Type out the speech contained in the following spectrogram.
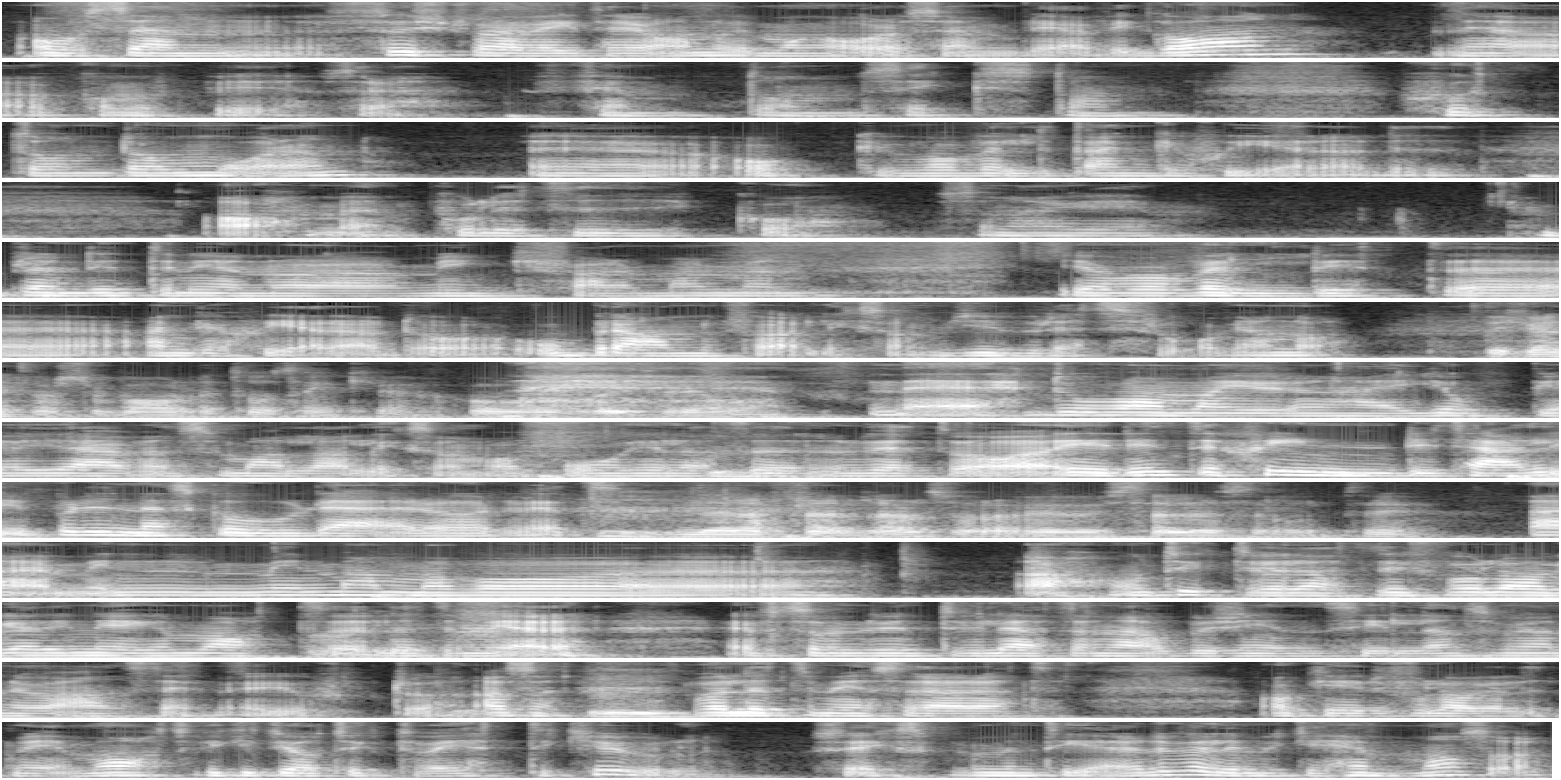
Och sen, först var jag vegetarian i många år och sen blev jag vegan när jag kom upp i sådär 15, 16, 17 de åren. Uh, och var väldigt engagerad i ja, med politik och sådana här grejer. Jag brände inte ner några minkfarmar men jag var väldigt eh, engagerad och, och brann för liksom, djurrättsfrågan då. Det kan inte vara så vanligt då tänker jag, vegetarian. Nej, då var man ju den här jobbiga jäveln som alla liksom var på hela mm. tiden. Du vet, och, är det inte skinndetalj på dina skor där? Och, du vet. Mm. Dina föräldrar och så då, hur ställde sig de till det? Nej, min, min mamma var... Eh, ja, hon tyckte väl att du får laga din egen mat mm. lite mer. Eftersom du inte vill äta den här auberginesillen som jag nu har ansträngt mig och gjort. Och, alltså, mm. Det var lite mer sådär att okej, okay, du får laga lite mer mat. Vilket jag tyckte var jättekul. Så jag experimenterade väldigt mycket hemma och så.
